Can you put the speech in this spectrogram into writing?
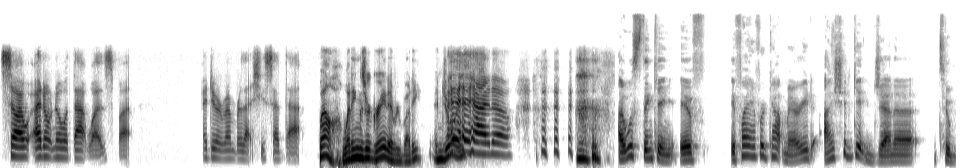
So I, I don't know what that was, but I do remember that she said that. Well, weddings are great. Everybody enjoy. I know. I was thinking if if I ever got married, I should get Jenna to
